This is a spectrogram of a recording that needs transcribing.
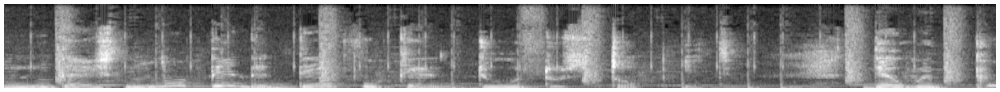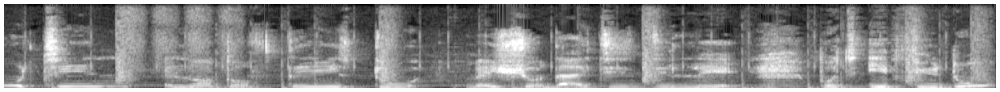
there is nothing the devil can do to stop it. They will put in a lot of things to make sure that it is delayed. But if you don't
